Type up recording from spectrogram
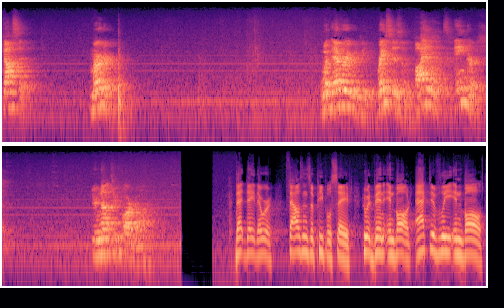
gossip, murder. Whatever it would be, racism, violence, anger. You're not too far gone. That day, there were thousands of people saved who had been involved, actively involved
